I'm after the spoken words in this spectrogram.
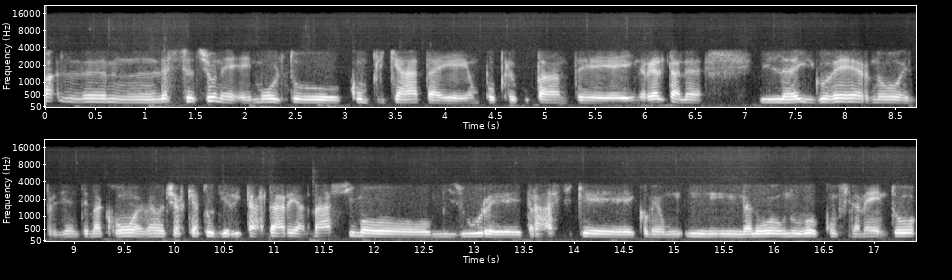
Ma, ehm, la situazione è molto complicata e un po' preoccupante. In realtà la, il, il, governo e il presidente Macron avevano cercato di ritardare al massimo misure drastiche come un, un, un nuovo confinamento.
